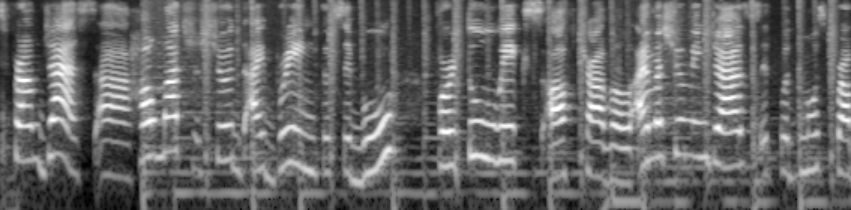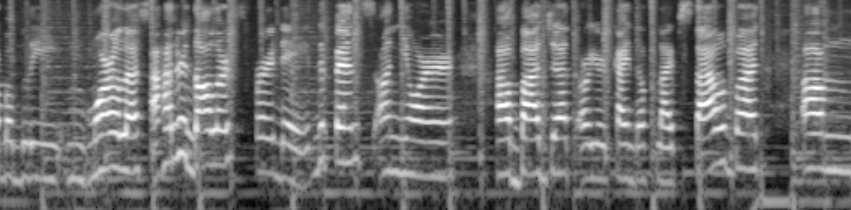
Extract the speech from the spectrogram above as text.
Is from Jazz. Uh, how much should I bring to Cebu for two weeks of travel? I'm assuming Jazz, it would most probably more or less $100 per day. It depends on your uh, budget or your kind of lifestyle, but um,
